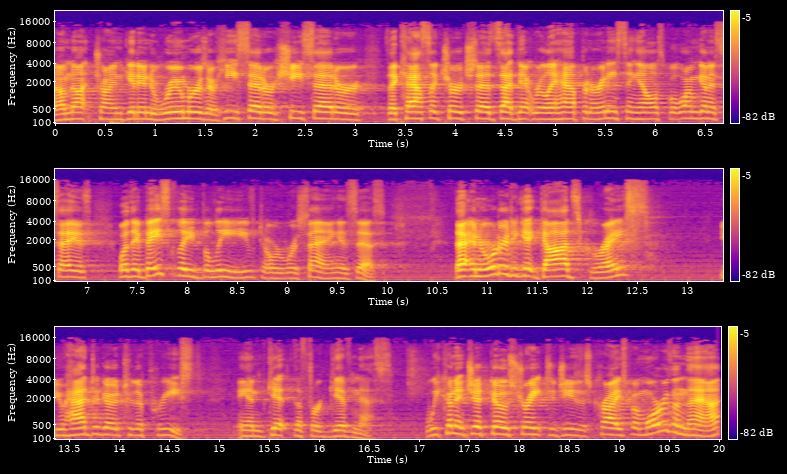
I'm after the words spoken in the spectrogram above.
Now, I'm not trying to get into rumors or he said or she said or the Catholic Church says that didn't really happen or anything else, but what I'm going to say is what they basically believed or were saying is this that in order to get God's grace, you had to go to the priest and get the forgiveness. We couldn't just go straight to Jesus Christ, but more than that,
